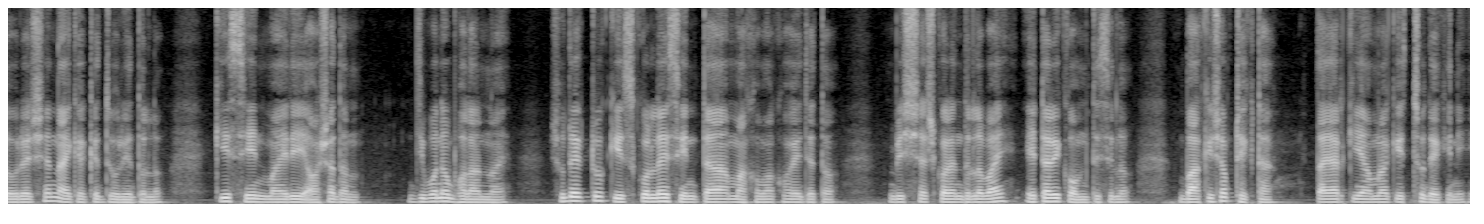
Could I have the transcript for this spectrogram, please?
দৌড়ে এসে নায়িকাকে জড়িয়ে ধরল। কী সিন, মাইরি, অসাধারণ। জীবনেও ভোলার নয়। শুধু একটু কিস করলেই সিনটা মাখো মাখো হয়ে যেত। বিশ্বাস করেন দুলাভাই, এটারই কমতি ছিল। বাকি সব ঠিকঠাক, তাই আর কি আমরা কিচ্ছু দেখিনি।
